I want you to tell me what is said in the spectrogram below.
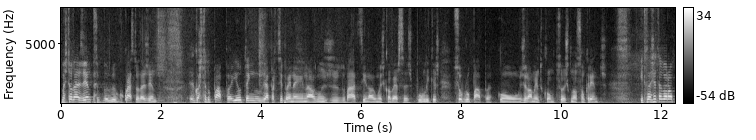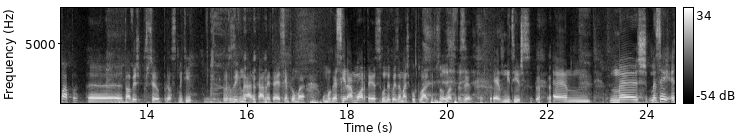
mas toda a gente, quase toda a gente, gosta do Papa. Eu tenho, já participei em, em alguns debates e em algumas conversas públicas sobre o Papa, com, geralmente com pessoas que não são crentes. E toda a gente adora o Papa. Uh, talvez por, ser, por ele se demitir, por resignar. Realmente é sempre uma, uma. A seguir à morte é a segunda coisa mais popular que a pessoa pode fazer, é demitir-se. Um, mas mas é.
